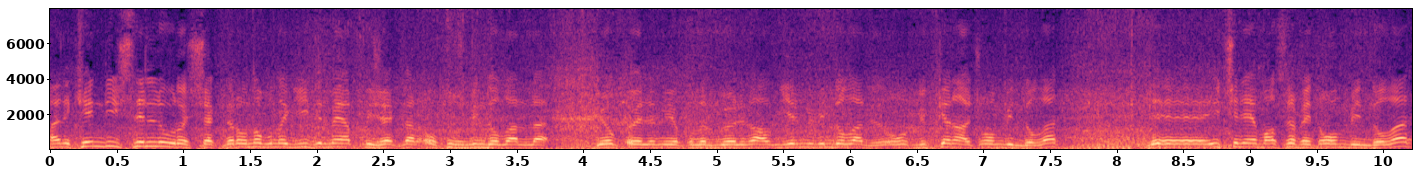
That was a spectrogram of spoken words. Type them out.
Hani kendi işleriyle uğraşacaklar. Ona buna giydirme yapmayacaklar. 30 bin dolarla yok öyle mi yapılır böyle mi al 20 bin dolar diyor. O dükkanı aç 10 bin dolar. Ee, içine masraf et 10 bin dolar.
